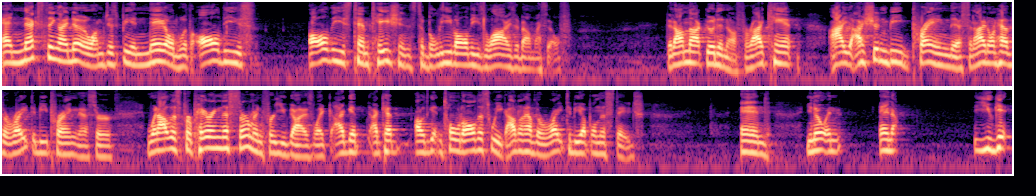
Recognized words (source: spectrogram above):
And next thing I know, I'm just being nailed with all these, all these temptations to believe all these lies about myself. That I'm not good enough, or I can't, I, I shouldn't be praying this, and I don't have the right to be praying this, or when I was preparing this sermon for you guys, like I get, I kept, I was getting told all this week, I don't have the right to be up on this stage. And, you know, and, and you get,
